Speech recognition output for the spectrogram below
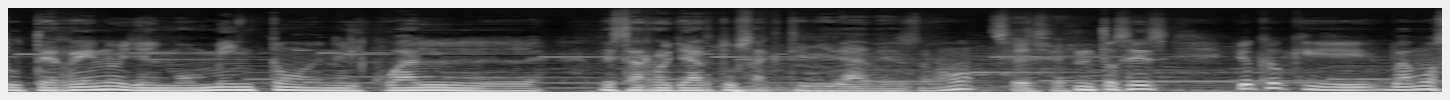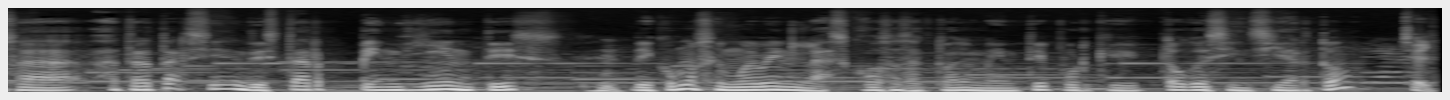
tu terreno y el momento en el cual desarrollar tus actividades, ¿no? Sí, sí. Entonces, yo creo que vamos a, tratar de estar pendientes de cómo se mueven las cosas actualmente, porque todo es incierto. Sí.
